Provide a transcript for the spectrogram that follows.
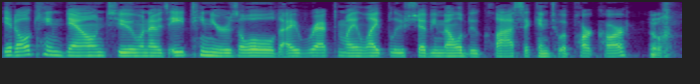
it all came down to when I was 18 years old, I wrecked my light blue Chevy Malibu Classic into a parked car. Oh,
